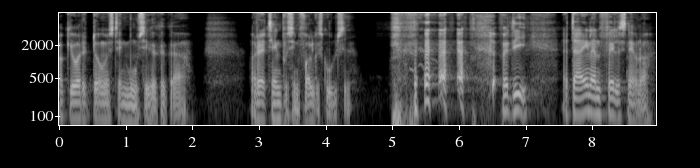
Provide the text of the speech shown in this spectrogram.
og gjorde det dummeste, en musiker kan gøre. Og da jeg tænkte på sin folkeskoletid. Fordi at der er en eller anden fællesnævner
